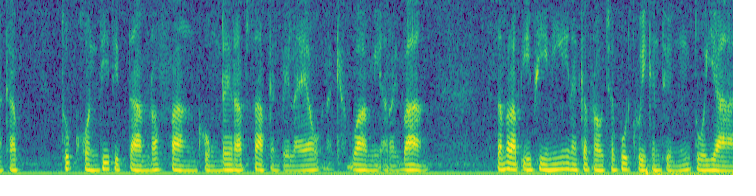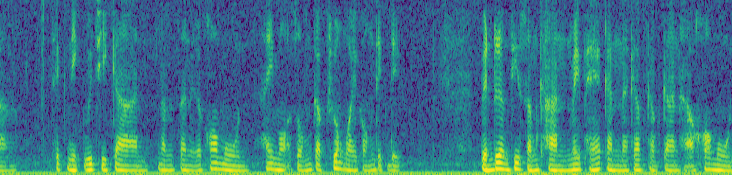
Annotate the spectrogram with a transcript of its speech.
นะครับ ทุกคนที่ติดตามรับฟังคงได้รับทราบกันไปแล้วนะครับว่ามีอะไรบ้างสำหรับ EP นี้นะครับเราจะพูดคุยกันถึงตัวอย่าง เทคนิควิธีการนำเสนอข้อมูลให้เหมาะสมกับช่วงวัยของเด็กๆ เป็นเรื่องที่สำคัญไม่แพ้กันนะครับกับการหาข้อมูล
